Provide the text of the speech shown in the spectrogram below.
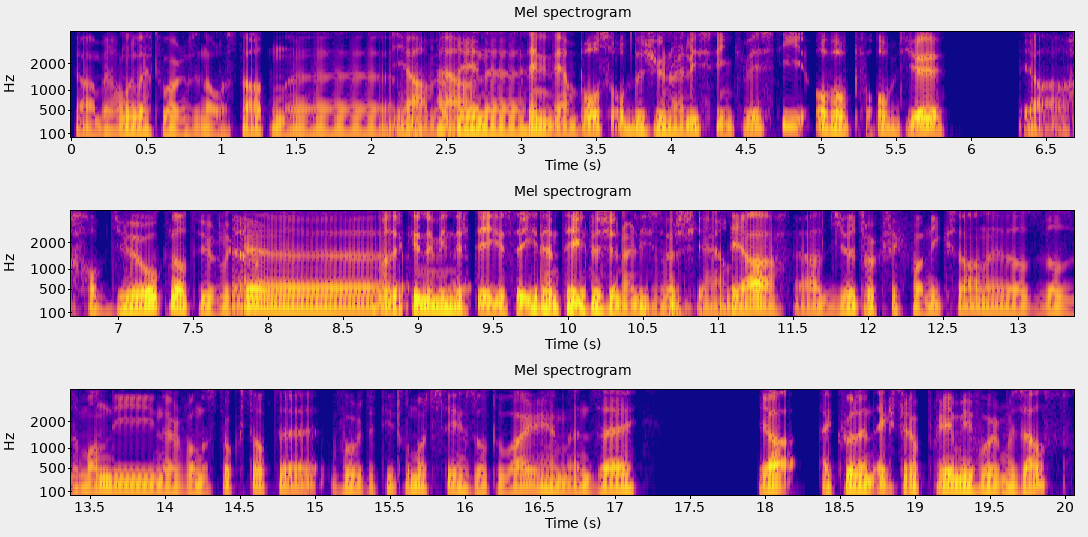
Ja, en bij Anderlecht waren ze in alle staten. eh Ja, met maar ja, ene- Zijn die dan boos op de journalist in kwestie of op, op Dieu? ja, op Dieu ook natuurlijk. Ja. hè. Eh, Maar er kunnen minder tegen zeggen dan tegen de journalist Ja. waarschijnlijk. Ja, ja, Dieu trok zich van niks aan. Hè. Dat, is, dat is de man die naar Van de Stok stapte voor de titelmatch tegen Zulte Waregem en zei ja, ik wil een extra premie voor mezelf.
